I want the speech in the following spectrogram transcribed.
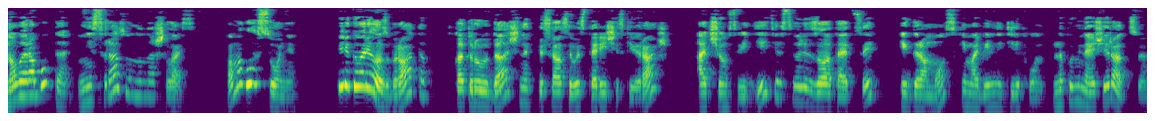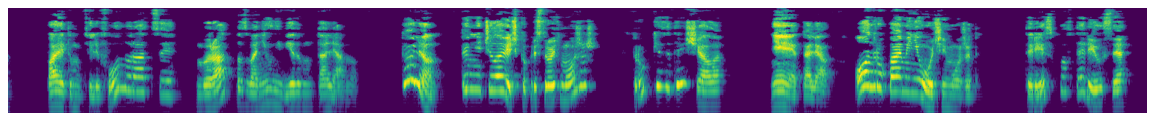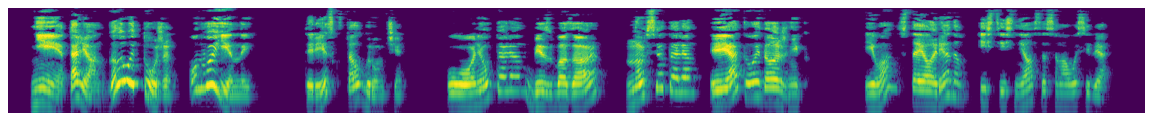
Новая работа не сразу, но нашлась. Помогла Соня. Переговорила с братом, который удачно вписался в исторический вираж, о чем свидетельствовали золотая цепь и громоздкий мобильный телефон, напоминающий рацию. По этому телефону рации брат позвонил неведомому Толяну. «Толян, ты мне человечка пристроить можешь?» В трубке затрещало. «Нет, Толян, он руками не очень может». Треск повторился. «Нет, Толян, головой тоже, он военный». Треск стал громче. «Понял, Толян, без базара. Ну все, Толян, я твой должник». Иван стоял рядом и стеснялся самого себя.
